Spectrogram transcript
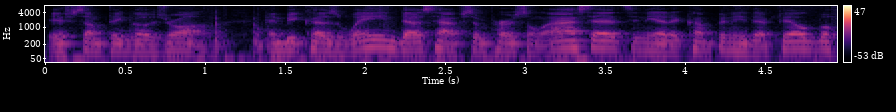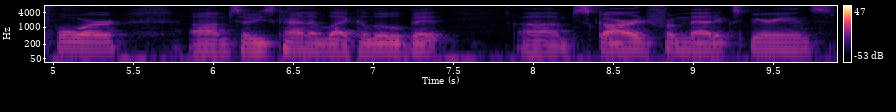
if something goes wrong. And because Wayne does have some personal assets and he had a company that failed before, um, so he's kind of like a little bit um, scarred from that experience.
